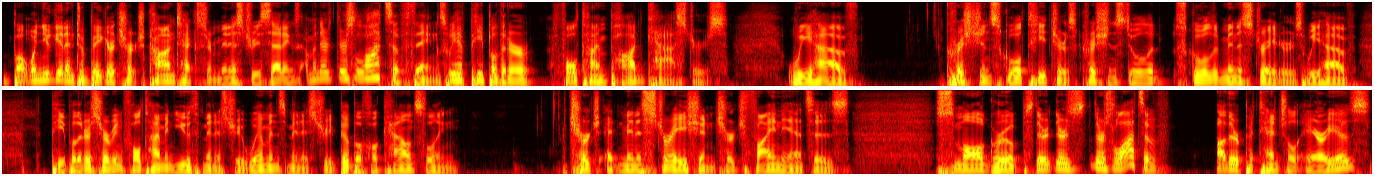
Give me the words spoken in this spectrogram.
But when you get into bigger church contexts or ministry settings, I mean, there, there's lots of things. We have people that are full time podcasters. We have Christian school teachers, Christian school, school administrators. We have people that are serving full time in youth ministry, women's ministry, biblical counseling, church administration, church finances, small groups. There, there's there's lots of other potential areas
